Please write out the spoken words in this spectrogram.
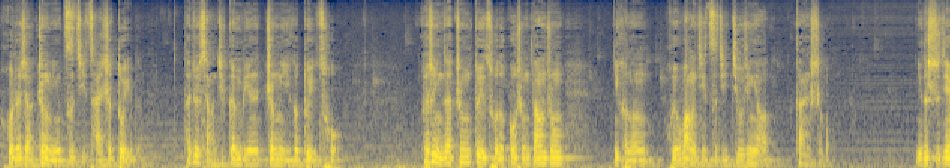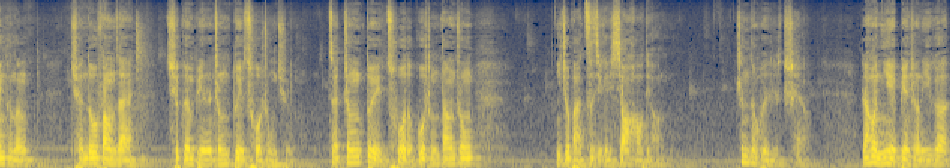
或者想证明自己才是对的。他就想去跟别人争一个对错。可是你在争对错的过程当中，你可能会忘记自己究竟要干什么。你的时间可能全都放在去跟别人争对错中去了，在争对错的过程当中，你就把自己给消耗掉了，真的会是这样。然后你也变成了一个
